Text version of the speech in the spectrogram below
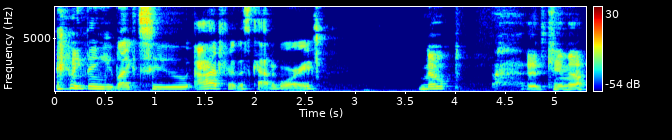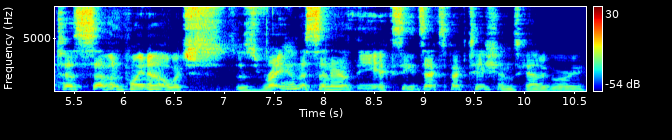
anything you'd like to add for this category? Nope. It came out to 7.0, which is right in the center of the exceeds expectations category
